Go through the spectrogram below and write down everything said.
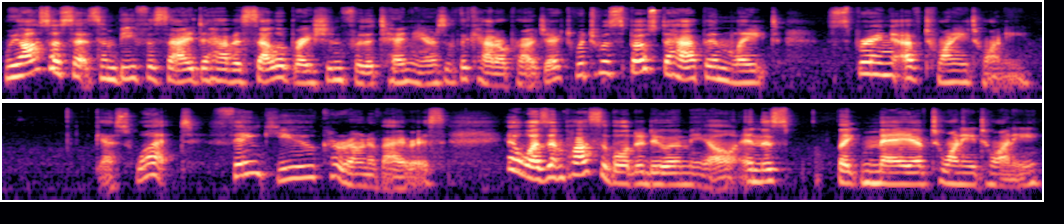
We also set some beef aside to have a celebration for the 10 years of the Cattle Project, which was supposed to happen late spring of 2020. Guess what? Thank you, coronavirus. It wasn't possible to do a meal in this like May of 2020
